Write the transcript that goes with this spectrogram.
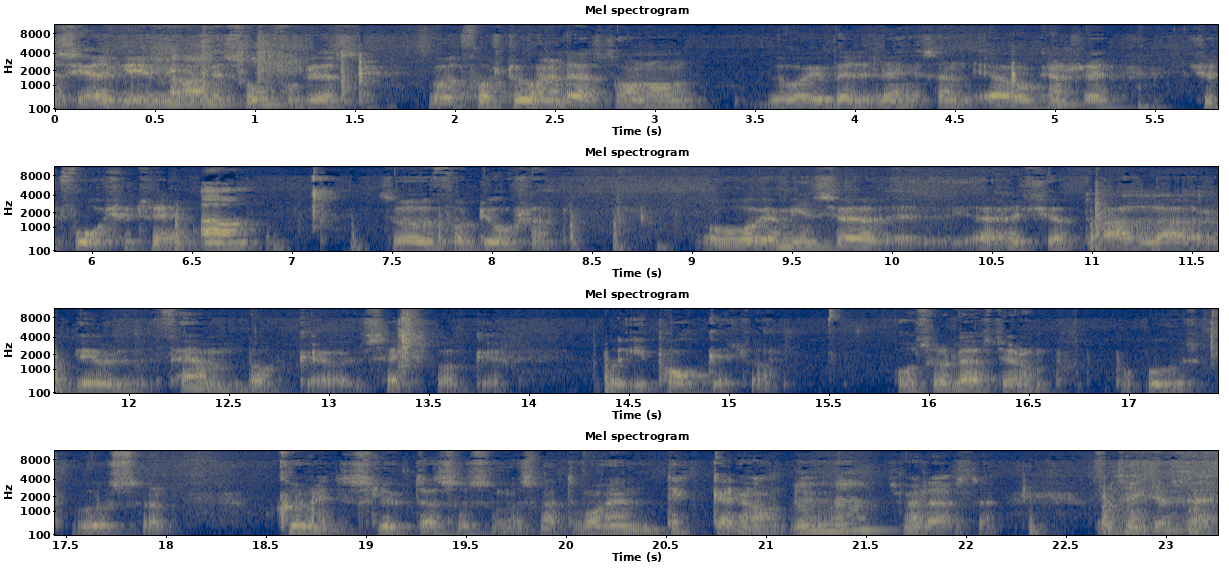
speciell grej med, Ja. med Sofokles. Det var första gången jag läste honom. Det var ju väldigt länge sedan. Jag var kanske 22, 23. Ja. Så 40 år sedan. Och jag minns jag, jag hade köpt alla, det är fem böcker, eller sex böcker. I pocket va. Och så läste jag dem på, på, bus, på bussen. Och kunde inte sluta så som, som att det var en deckare eller någonting va, som jag läste. Och då tänkte jag så här.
